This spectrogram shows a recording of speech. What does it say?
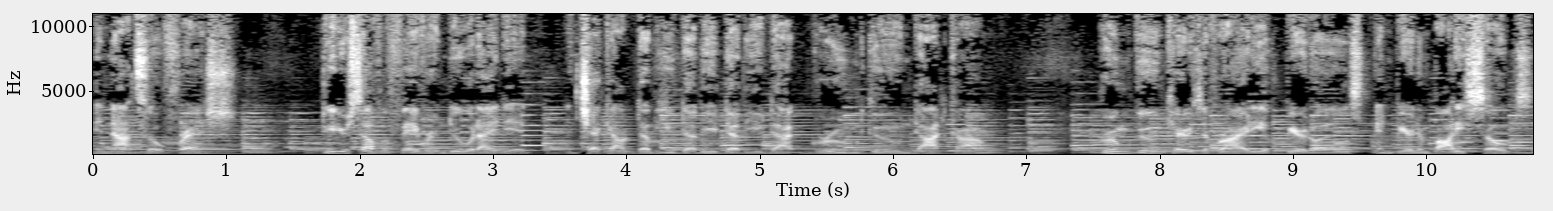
and not so fresh? Do yourself a favor and do what I did and check out www.groomedgoon.com. Groom Goon carries a variety of beard oils and beard and body soaps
